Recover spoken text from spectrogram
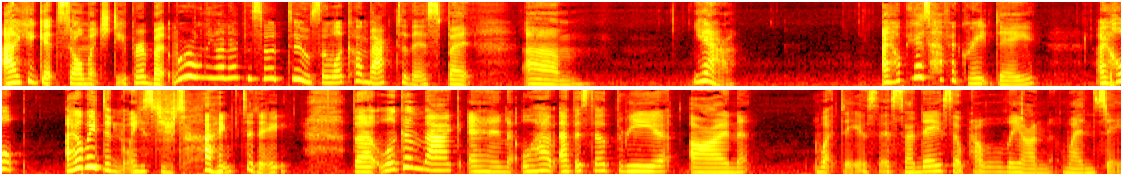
I could get so much deeper, but we're only on episode two, so we'll come back to this. But um yeah. I hope you guys have a great day. I hope I hope I didn't waste your time today. But we'll come back and we'll have episode three on what day is this? Sunday, so probably on Wednesday.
